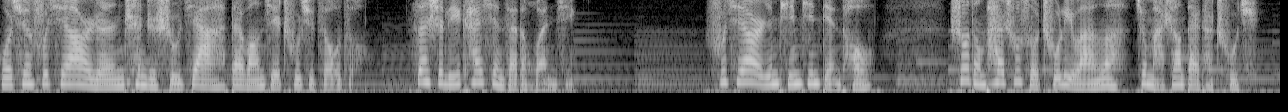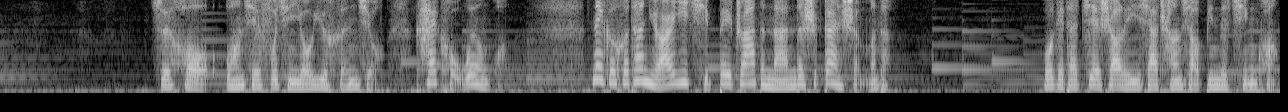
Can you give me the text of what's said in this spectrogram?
我劝夫妻二人趁着暑假带王杰出去走走，暂时离开现在的环境。夫妻二人频频点头。说等派出所处理完了，就马上带他出去。最后，王杰父亲犹豫很久，开口问我：“那个和他女儿一起被抓的男的是干什么的？”我给他介绍了一下常小斌的情况，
